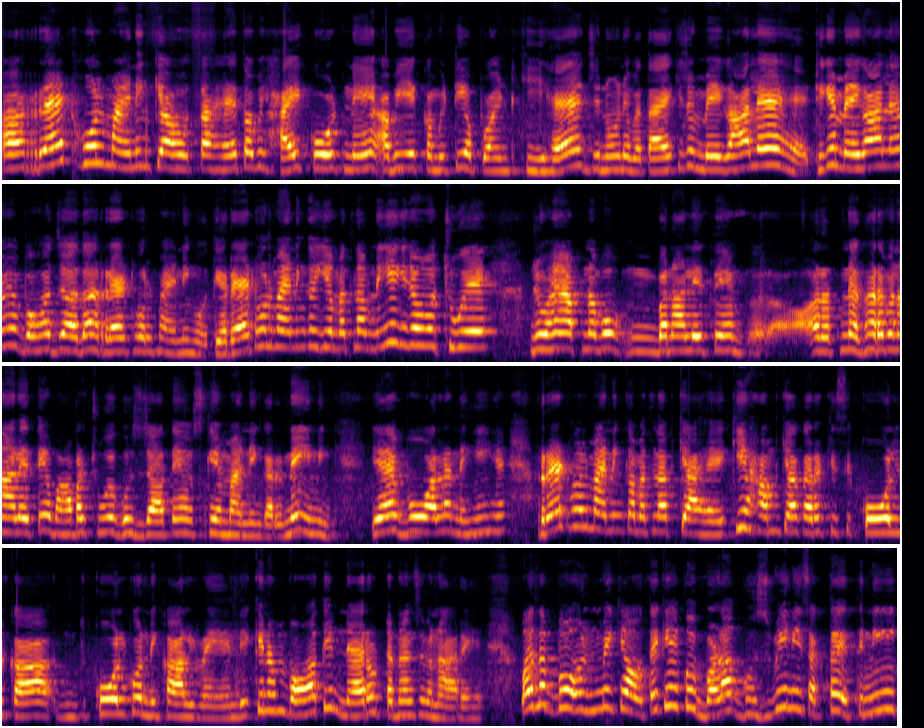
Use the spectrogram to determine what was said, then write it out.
रेड होल माइनिंग क्या होता है? तो अभी हाई कोर्ट ने अभी एक कमेटी अपॉइंट की है, जिन्होंने बताया कि जो मेघालय है, ठीक है, मेघालय में बहुत ज़्यादा रेड होल माइनिंग होती है। रेड होल माइनिंग का ये मतलब नहीं है कि जो वो चूहे जो है अपना वो बना लेते हैं और अपने घर बना लेते हैं, वहाँ पर चूहे घुस जाते हैं, उसकी माइनिंग करें नहीं नहीं, यह वो वाला नहीं है। रेड होल माइनिंग का मतलब क्या है कि हम क्या करें, किसी कोल का, कोल को निकाल रहे हैं, लेकिन हम बहुत ही नैरो टनल से बना रहे हैं। मतलब वो उनमें क्या होता है कि कोई बड़ा घुस भी नहीं सकता, इतनी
